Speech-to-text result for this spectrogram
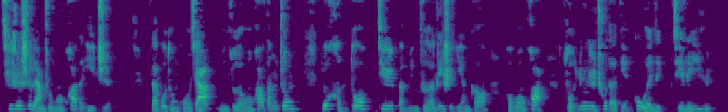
其实是两种文化的译制，在不同国家民族的文化当中，有很多基于本民族的历史沿革和文化所孕育出的典故为礼及俚语，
